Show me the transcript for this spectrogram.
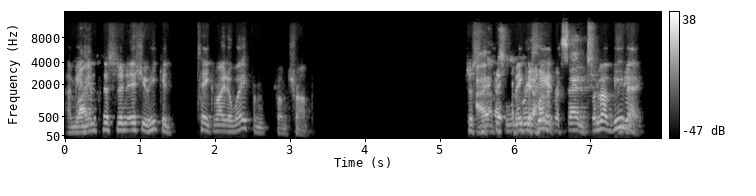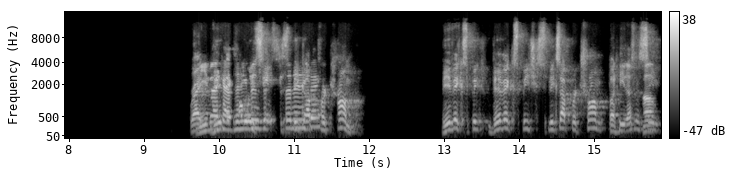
I mean, Right. this, is an issue he could take right away from from Trump. Just i make- absolutely make agree a 100% What about I mean, Vivek? Right. Vivek Vivek, hasn't even seems to said speak up for Trump. Vivek speaks Vivek speaks speaks up for Trump, but he doesn't Oh. seem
